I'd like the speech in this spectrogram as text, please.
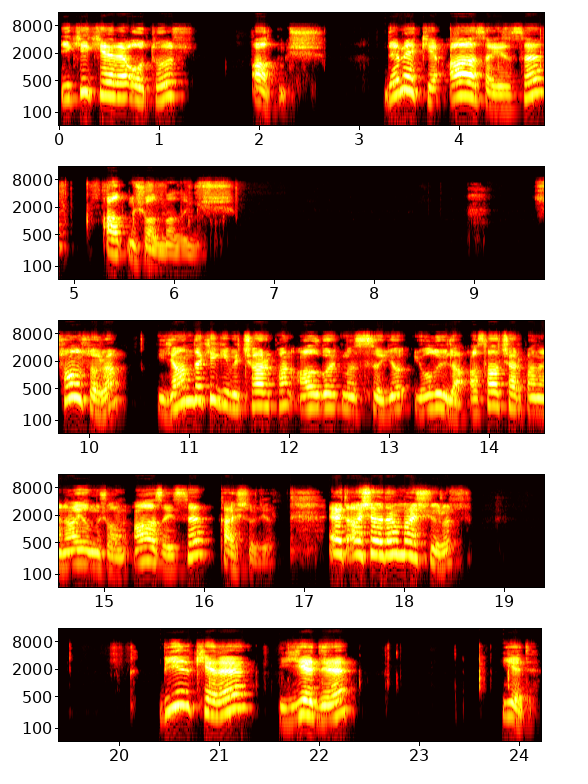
2 kere 30 60. Demek ki A sayısı 60 olmalıymış. Son soru yandaki gibi çarpan algoritması yo- yoluyla asal çarpanlarına ayrılmış olan A sayısı kaçtır diyor. Evet aşağıdan başlıyoruz. 1 kere 7 7.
